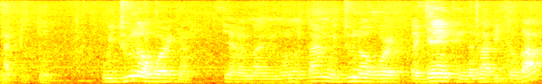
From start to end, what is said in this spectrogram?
Mapito. We do not work. Pierre me one more time. We do not work again in the Mapitoba,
